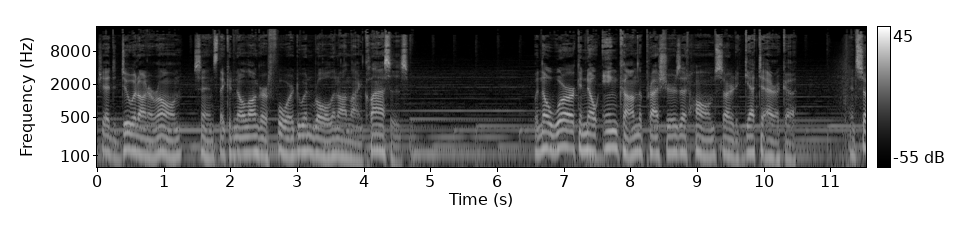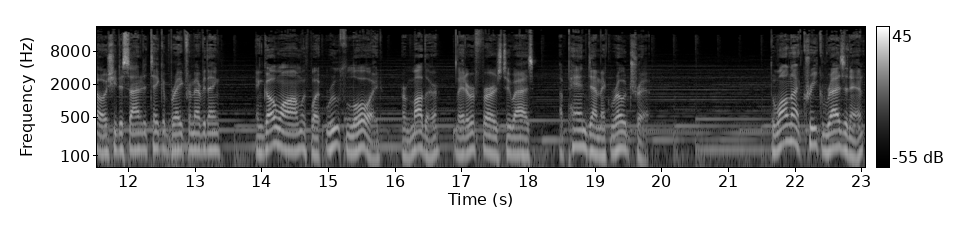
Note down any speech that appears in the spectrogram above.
She had to do it on her own since they could no longer afford to enroll in online classes. With no work and no income, the pressures at home started to get to Erica and so she decided to take a break from everything and go on with what Ruth Lloyd, her mother, later refers to as a pandemic road trip. The Walnut Creek resident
